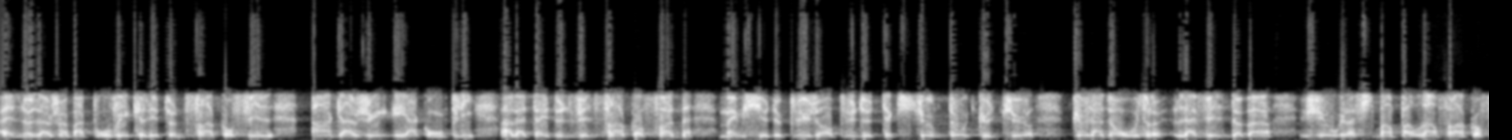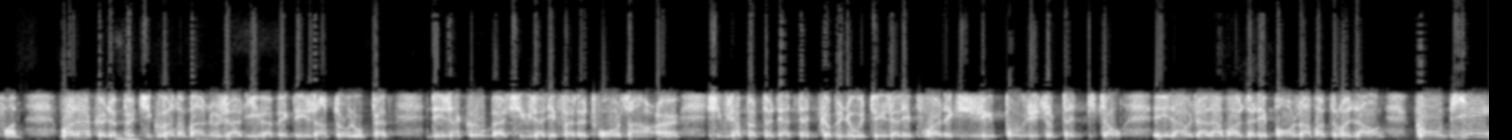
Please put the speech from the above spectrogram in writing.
Elle ne l'a jamais prouvé qu'elle est une francophile engagée et accomplie à la tête d'une ville francophone, même s'il y a de plus en plus de textures d'autres cultures que la nôtre. La ville demeure géographiquement parlant francophone. Voilà que le petit gouvernement nous arrive avec des entourloupettes, des acrobaties. Vous allez faire le 301. Si vous appartenez à telle communauté, vous allez pouvoir exiger, poser sur tel piton, et là, vous allez avoir une réponse dans votre langue. Combien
